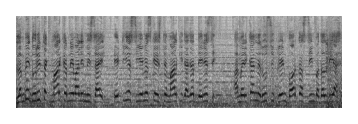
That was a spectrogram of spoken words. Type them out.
लंबी दूरी तक मार करने वाली मिसाइल एटीएस सीएमएस के इस्तेमाल की इजाज़त देने से अमेरिका ने रूस यूक्रेन वॉर का सीन बदल दिया है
